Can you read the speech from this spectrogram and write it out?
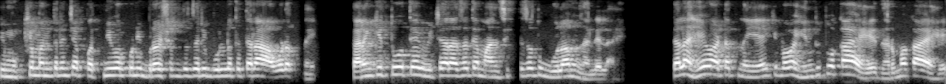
की मुख्यमंत्र्यांच्या पत्नीवर कोणी ब्र शब्द जरी बोललं तर त्याला आवडत नाही. कारण की तो त्या विचाराचा त्या मानसिकतेचा तो गुलाम झालेला आहे. त्याला हे वाटत नाही आहे की बाबा हिंदुत्व काय आहे? धर्म काय आहे?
